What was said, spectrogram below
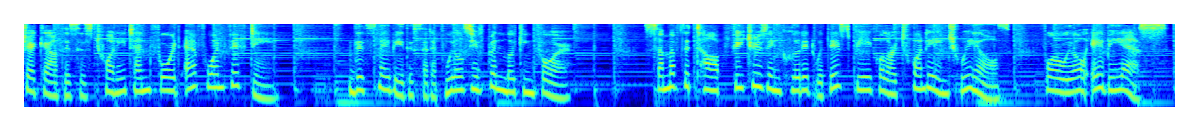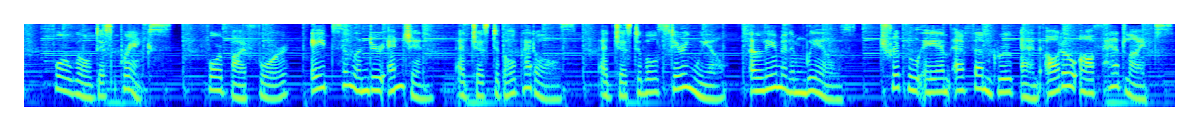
Check out this is 2010 Ford F-150. This may be the set of wheels you've been looking for. Some of the top features included with this vehicle are 20-inch wheels, 4-wheel ABS, 4-wheel disc brakes, 4x4, 8-cylinder engine, adjustable pedals, adjustable steering wheel, aluminum wheels, triple AM FM group and auto-off headlights.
